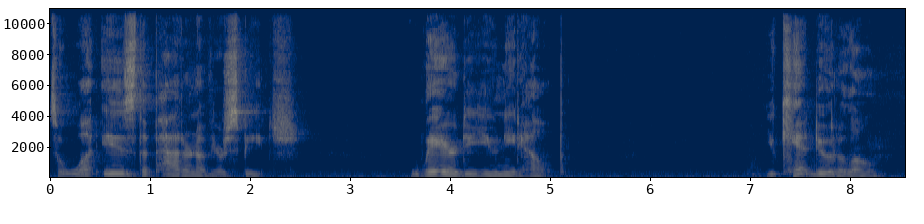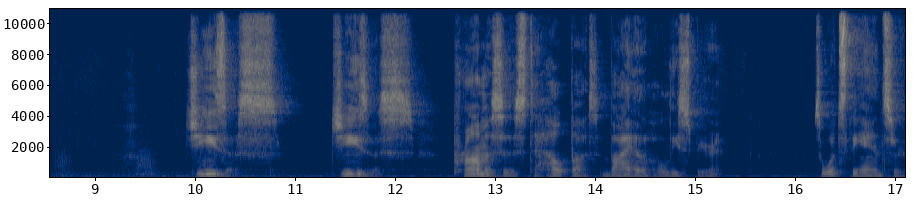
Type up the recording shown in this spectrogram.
So, what is the pattern of your speech? Where do you need help? You can't do it alone. Jesus, Jesus promises to help us via the Holy Spirit. So, what's the answer?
